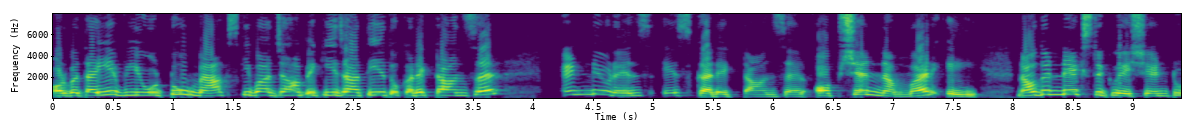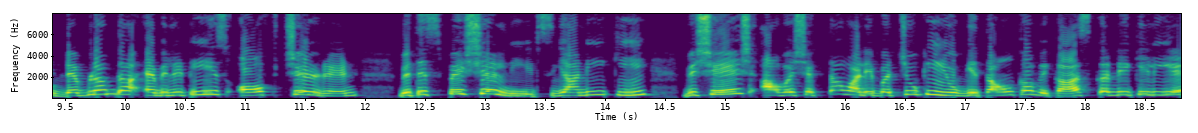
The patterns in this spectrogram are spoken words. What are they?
और बताइए VO2 मैक्स की बात जहाँ पे की जाती है तो correct answer endurance is correct answer. Option number a. Now the next equation to develop the abilities of children with special needs यानी कि विशेष आवश्यकता वाले बच्चों की योग्यताओं का विकास करने के लिए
